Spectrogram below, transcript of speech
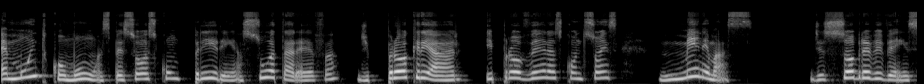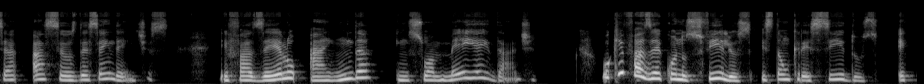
é muito comum as pessoas cumprirem a sua tarefa de procriar e prover as condições mínimas de sobrevivência a seus descendentes, e fazê-lo ainda em sua meia-idade. O que fazer quando os filhos estão crescidos e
